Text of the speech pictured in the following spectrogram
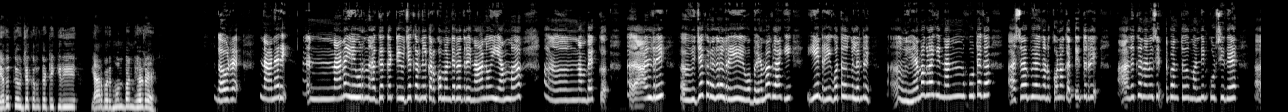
ಎದಕ್ಕೆ ಚಕ್ರ ಕಟ್ಟಿಕಿರಿ ಯಾರು ಬರ್ರಿ ಮುಂದ್ ಬಂದ್ ಹೇಳ್ರಿ. ಗೌಡ್ರ ನಾನೇ ರೀ. ನಾನು ಇವ್ರನ್ನ ಹಗ್ಗ ಕಟ್ಟಿ ವಿಜಯಕರ್ನಲ್ಲಿ ಕರ್ಕೊಂಡ್ ಬಂದಿರೋದ್ರಿ. ನಾನು ಈ ಅಮ್ಮ ಆ, ನಮ್ ಬೆಕ್ಕ ಆ, ಅಲ್ರಿ ವಿಜಯಕರ್ ಇದ್ರಲ್ರಿ. ಒಬ್ಬ ಹೆಣ್ಮಗ್ಳಾಗಿ ಏನ್ರಿ ಗೊತ್ತಾಗಂಗಿಲ್ಲನ್ರಿ. ಹೆಣ್ಮಗ್ಳಾಗಿ ನನ್ನ ಕೂಟಾಗ ಅಸಭ್ಯ ನಡ್ಕೊಳಕತ್ತಿದ್ರಿ ಅದಕ್ಕೆ ನನಗೆ ಸಿಟ್ಟು ಬಂತು ಮಂದಿನ ಕೂಡ್ಸಿದೆ. ಆ,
